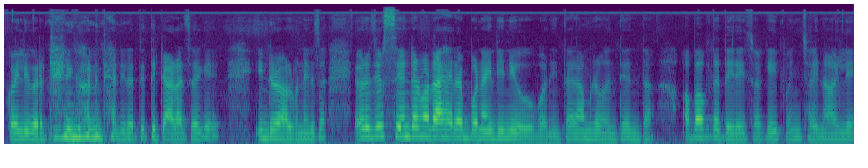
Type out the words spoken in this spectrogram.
कहिले गएर ट्रेनिङ गर्नु त्यहाँनिर त्यति टाढा छ कि इन्डोर हल भनेको छ। एउटा जो सेन्टरमा राखेर बनाइदिने हो भने त राम्रो हुन्थ्यो नि त। अभाव त धेरै छ केही पनि छैन अहिले।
